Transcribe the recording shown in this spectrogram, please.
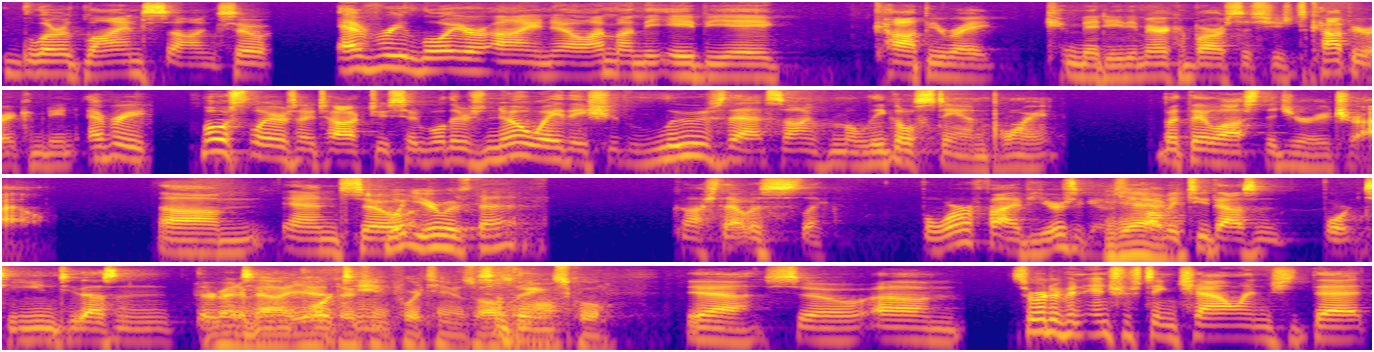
blurred lines song. So every lawyer I know, I'm on the ABA copyright committee, the American Bar Association's copyright committee, and every most lawyers I talked to said, well, there's no way they should lose that song from a legal standpoint, but they lost the jury trial. Um, and so, what year was that? gosh, that was like four or five years ago. It's Yeah. probably 2014, 2013, Read about, yeah, 14. 13, 14 was also Something- in law school. Yeah. So, um, sort of an interesting challenge that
